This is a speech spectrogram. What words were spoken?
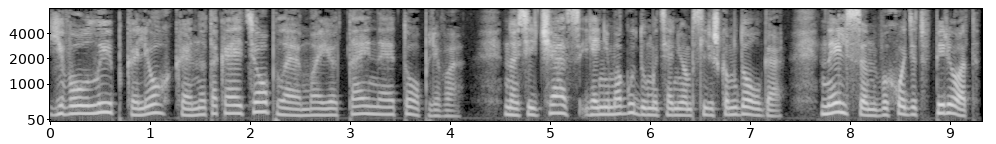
Его улыбка легкая, но такая теплая, мое тайное топливо. Но сейчас я не могу думать о нем слишком долго. Нельсон выходит вперед,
